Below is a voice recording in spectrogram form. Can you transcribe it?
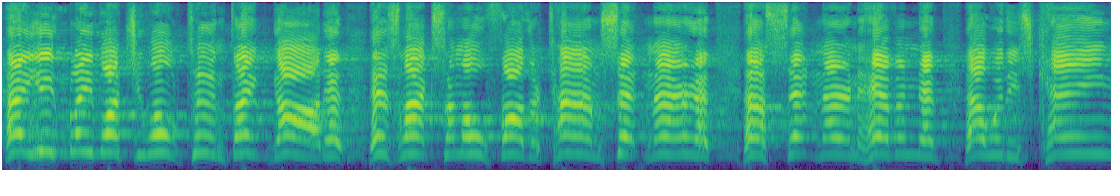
Hey, you can believe what you want to and thank God. It's like some old Father Time sitting there, uh, sitting there in heaven uh, with his cane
